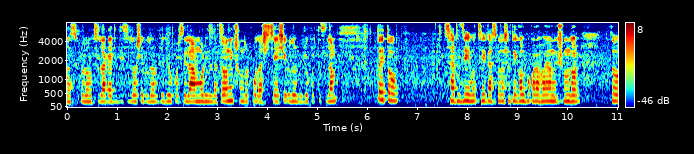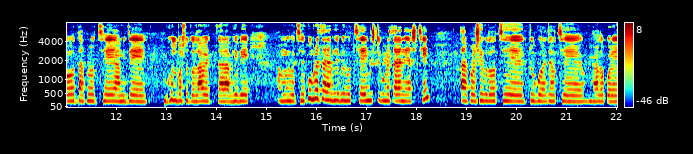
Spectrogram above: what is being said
গাছগুলো হচ্ছে লাগাই দিতেছিল, সেগুলোর ভিডিও করছিলাম। মরিচ গাছে অনেক সুন্দর ফুল আসছে, সেগুলোর ভিডিও করতেছিলাম। তো এই তো সাথে যে হচ্ছে গাছপালার সাথে গল্প করা হয় অনেক সুন্দর। তো তারপর হচ্ছে আমি যে ভুলবশত লাউয়ের চারা ভেবে আমি হচ্ছে কুমড়া চারা ভেবে হচ্ছে মিষ্টি কুমড়া চারা নিয়ে আসছি। তারপর সেগুলো হচ্ছে একটু গোড়াটা হচ্ছে ভালো করে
